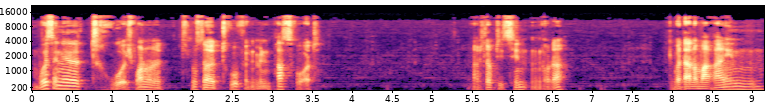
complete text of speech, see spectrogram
wo ist denn eine truhe ich brauche noch eine ich muss eine truhe finden mit dem passwort. Ich glaube die ist hinten oder? Gehen wir da noch mal rein.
